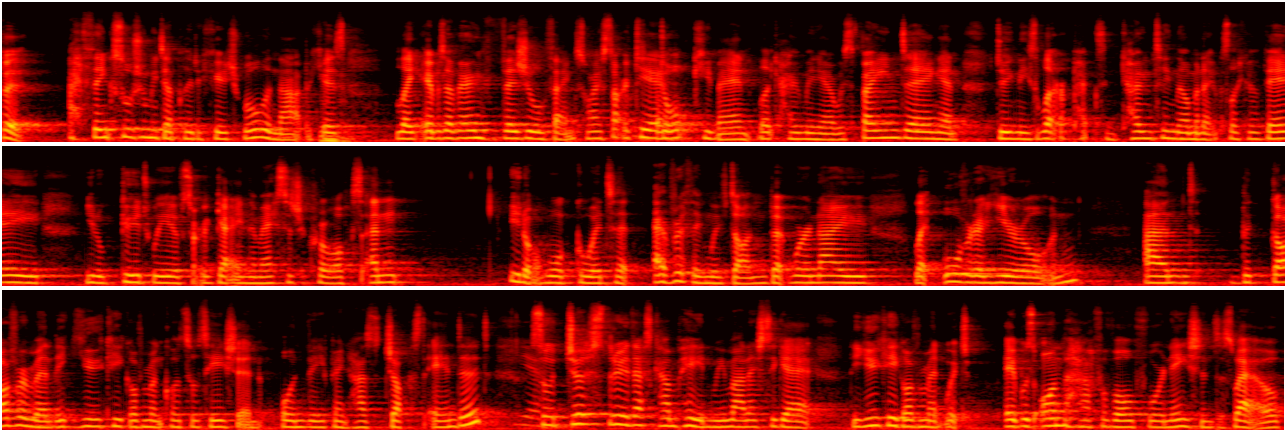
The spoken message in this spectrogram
But I think social media played a huge role in that because mm-hmm. like it was a very visual thing. So I started to Yeah. document like how many I was finding and doing these litter picks and counting them and it was like a very, you know, good way of sort of getting the message across. And you know, I won't go into everything we've done, but we're now like over a year on and the government, the UK government consultation on vaping has just ended. Yeah. So just through this campaign, we managed to get the UK government, which it was on behalf of all four nations as well,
